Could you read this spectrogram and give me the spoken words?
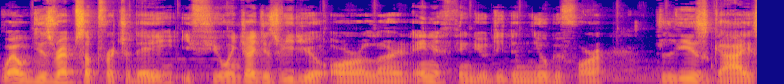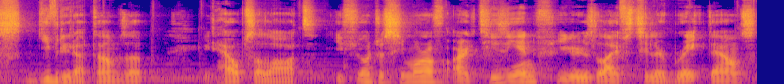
Well, this wraps up for today. If you enjoyed this video or learned anything you didn't know before, please guys, give it a thumbs up, it helps a lot. If you want to see more of Arteezy and Fear's Lifestealer breakdowns,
